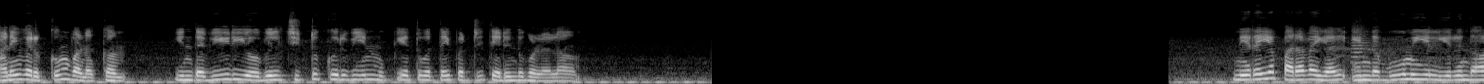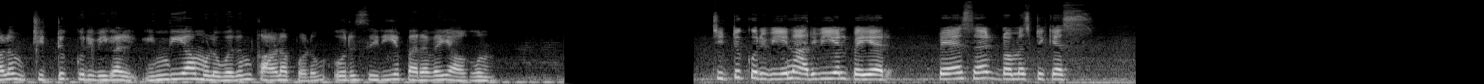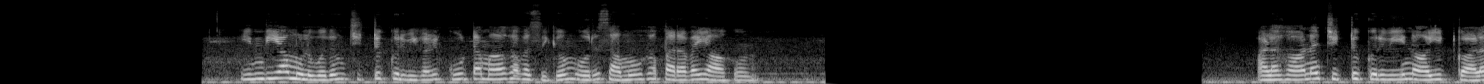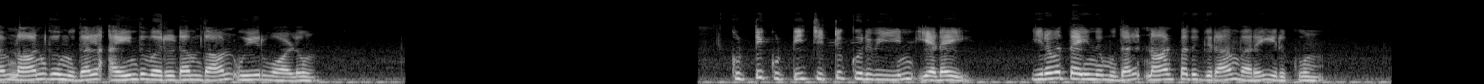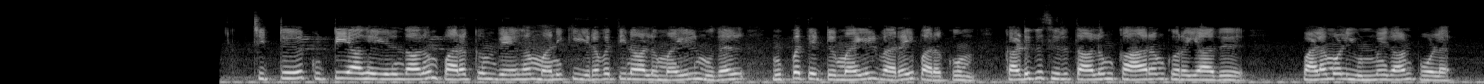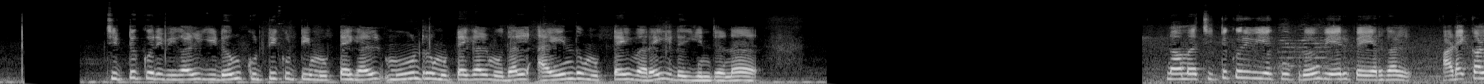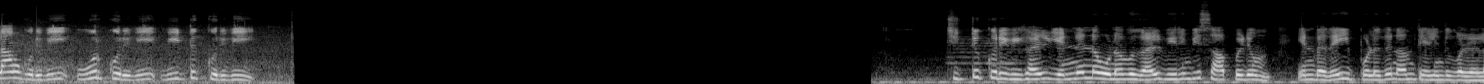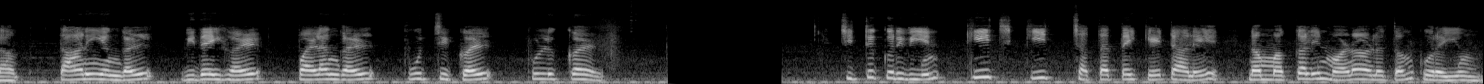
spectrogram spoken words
அனைவருக்கும் வணக்கம். இந்த வீடியோவில் சிட்டுக்குருவியின் முக்கியத்துவத்தை பற்றி தெரிந்து கொள்ளலாம். நிறைய பறவைகள் இந்த பூமியில் இருந்தாலும் சிட்டுக்குருவிகள் இந்தியா முழுவதும் காணப்படும் ஒரு சிறிய பறவை ஆகும் சிட்டுக்குருவியின் அறிவியல் பெயர் பேசர் டொமஸ்டிகஸ். இந்தியா முழுவதும் சிட்டுக்குருவிகள் கூட்டமாக வசிக்கும் ஒரு சமூக பறவை ஆகும் அழகான சிட்டுக்குருவியின் ஆயுட்காலம் நான்கு முதல் ஐந்து வருடம்தான் உயிர் வாழும். குட்டி குட்டி சிட்டுக்குருவியின் எடை இருபத்தைந்து முதல் நாற்பது கிராம் வரை இருக்கும். சிட்டு குட்டியாக இருந்தாலும் பறக்கும் வேகம் மணிக்கு இருபத்தி நாலு மைல் முதல் முப்பத்தெட்டு மைல் வரை பறக்கும். கடுகு சிறுத்தாலும் காரம் குறையாது. பழமொழி உண்மைதான் போல. சிட்டுக்குருவிகள் இடும் குட்டி குட்டி முட்டைகள் மூன்று முட்டைகள் முதல் ஐந்து முட்டை வரை இடுகின்றன. நாம சிட்டுக்குருவியை கூப்பிடும் வேறு பெயர்கள். அடைக்கலாங்குருவி ஊர்க்குருவி வீட்டுக்குருவி. சிட்டுக்குருவிகள் என்னென்ன உணவுகள் விரும்பி சாப்பிடும் என்பதை இப்பொழுது நாம் தெரிந்து கொள்ளலாம். தானியங்கள் விதைகள் பழங்கள் பூச்சிகள் புழுக்கள். சிட்டுக்குருவியின் கீச் கீச் சத்தத்தை கேட்டாலே நம் மக்களின் மன அழுத்தம் குறையும்.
